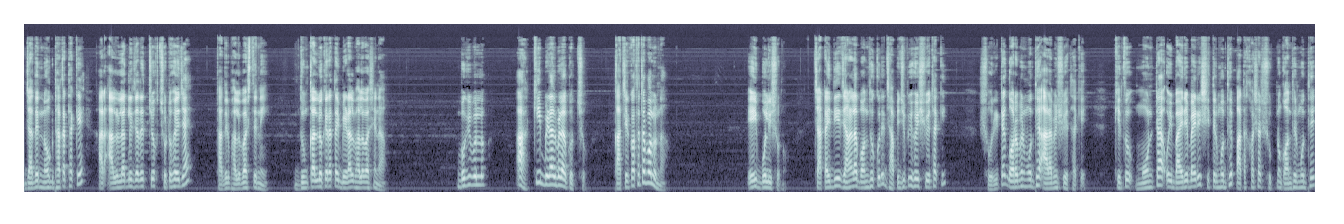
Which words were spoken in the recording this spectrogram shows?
যাদের নখ ঢাকা থাকে আর আলো লাগলে যাদের চোখ ছোট হয়ে যায়, তাদের ভালোবাসতে নেই। দুমকার লোকেরা তাই বেড়াল ভালোবাসে না। বগি বলল, আহ, কি বেড়াল বেড়াল করছ? কাচের কথাটা বলো না। এই বলি শোনো। চাটাই দিয়ে জানালা বন্ধ করে ঝাঁপিঝুপি হয়ে শুয়ে থাকি। শরীরটা গরমের মধ্যে আরামে শুয়ে থাকে। কিন্তু মনটা ওই বাইরে বাইরে শীতের মধ্যে পাতা খসার শুকনো গন্ধের মধ্যে,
